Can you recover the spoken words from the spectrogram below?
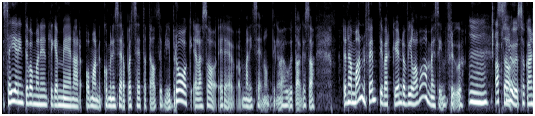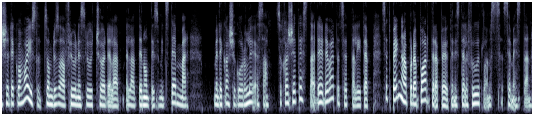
säger inte vad man egentligen menar och man kommunicerar på ett sätt att det alltid blir bråk eller så är det att man inte säger någonting överhuvudtaget. Så den här mannen 50 verkar ju ändå vilja vara med sin fru. absolut. Så, så kanske det kan vara just som du sa, frun är slutkörd eller, eller att det är någonting som inte stämmer. Men det kanske går att lösa. Så kanske jag testar. Det, det är värt att sätta lite... Sätt pengarna på den parterapeuten istället för utlandssemestern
